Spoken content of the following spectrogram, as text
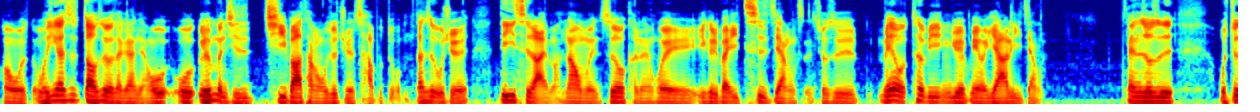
哦，我我应该是到最后才跟他讲，我我原本其实七八趟我就觉得差不多，但是我觉得第一次来嘛，那我们之后可能会一个礼拜一次这样子，就是没有特别音乐，没有压力这样，但是就是我就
